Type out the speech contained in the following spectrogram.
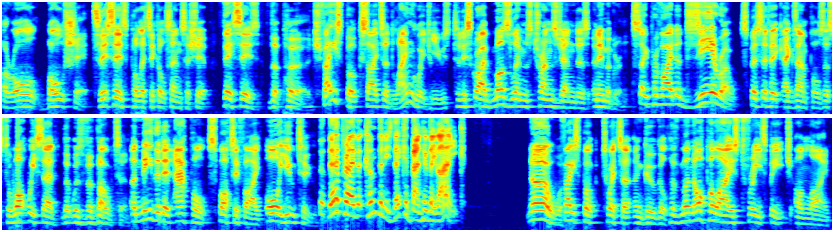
are all bullshit. This is political censorship. This is the purge. Facebook cited language used to describe Muslims, transgenders, and immigrants. They provided zero specific examples as to what we said that was verboten, and neither did Apple, Spotify, or YouTube. But they're private companies. They can ban who they like. No, Facebook, Twitter, and Google have monopolized free speech online.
